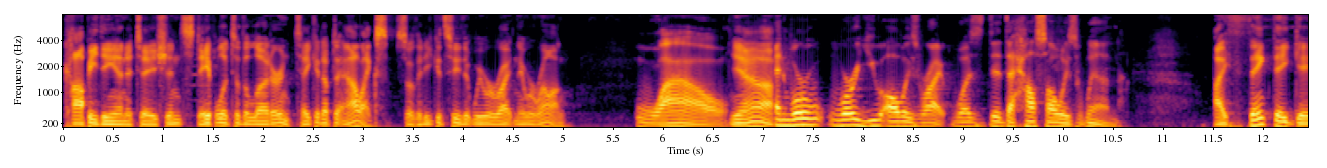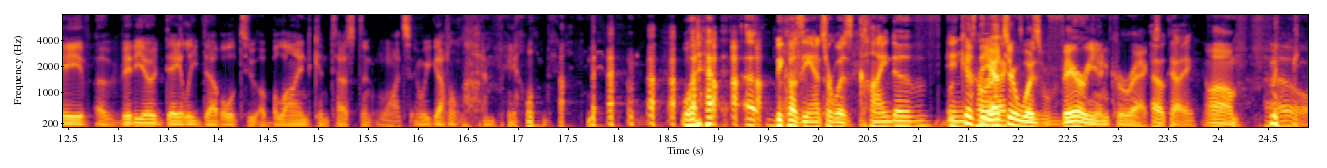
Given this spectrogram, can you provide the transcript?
copy the annotation, staple it to the letter, and take it up to Alex so that he could see that we were right and they were wrong. Wow. Yeah, And were were you always right? Was did the house always win? I think they gave a video daily double to a blind contestant once, and we got a lot of mail about that What? Ha- uh, because the answer was kind of because the answer was very incorrect. Okay. Um, Oh,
